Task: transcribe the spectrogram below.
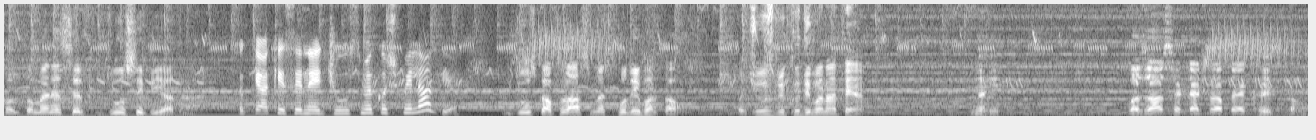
कल तो मैंने सिर्फ़ जूस ही पिया था। तो क्या किसी ने जूस में कुछ मिला दिया? जूस का फ्लास्क मैं खुद ही भरता हूँ। और जूस भी खुद ही बनाते हैं? नहीं। बाज़ार से टेट्रा पैक खरीदता हूँ।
